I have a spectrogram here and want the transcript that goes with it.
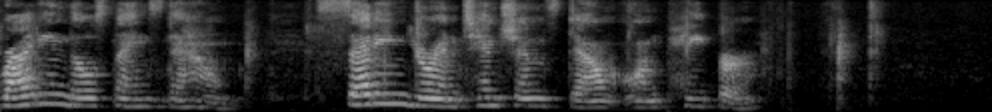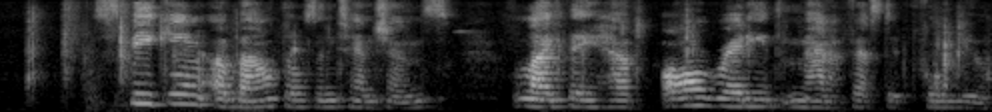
writing those things down setting your intentions down on paper. Speaking about those intentions like they have already manifested for you.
